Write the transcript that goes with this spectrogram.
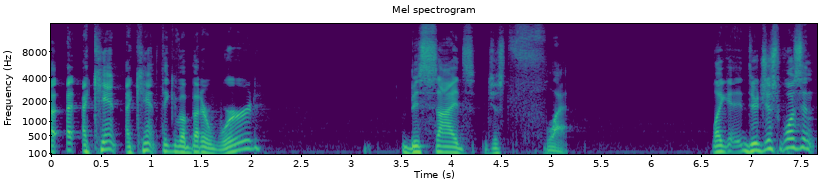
I, I, can't I can't think of a better word besides just flat. Like there just wasn't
